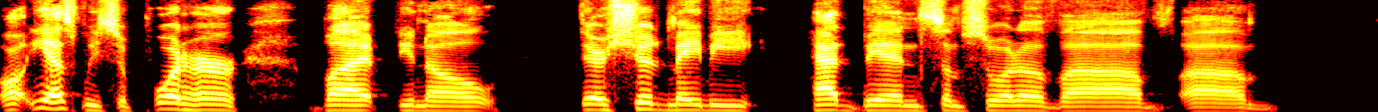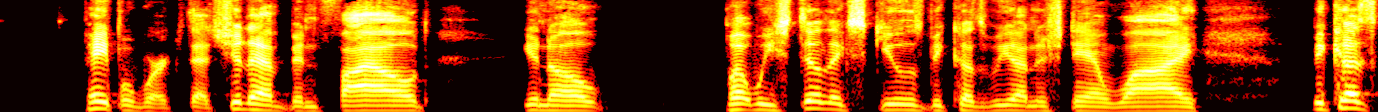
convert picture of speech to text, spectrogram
oh yes we support her, but you know there should maybe had been some sort of uh, um, paperwork that should have been filed you know, but we still excuse because we understand why. Because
